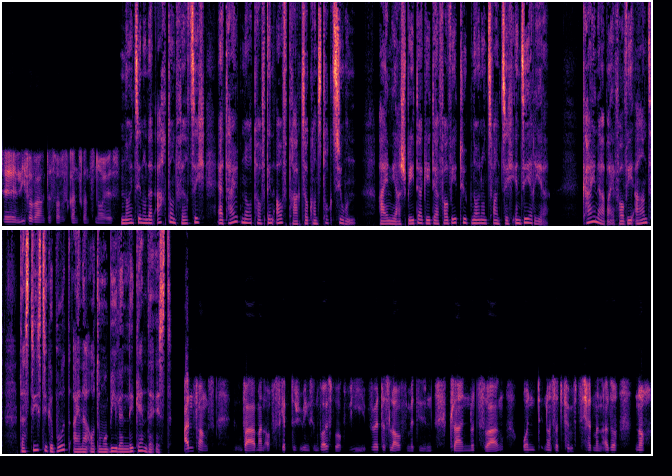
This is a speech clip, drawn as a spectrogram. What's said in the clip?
äh, Lieferwagen, das war was ganz, ganz Neues. 1948 erteilt Nordhoff den Auftrag zur Konstruktion. Ein Jahr später geht der VW Typ 29 in Serie. Keiner bei VW ahnt, dass dies die Geburt einer automobilen Legende ist. Anfangs war man auch skeptisch übrigens in Wolfsburg. Wie wird das laufen mit diesem kleinen Nutzwagen? Und 1950 hat man also noch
